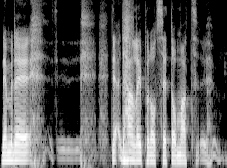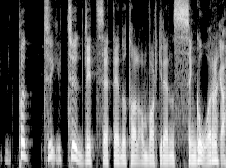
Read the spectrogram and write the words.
Nej men det, det, det handlar ju på något sätt om att eh, på ett ty- tydligt sätt ändå tala om vart gränsen går. Ja.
